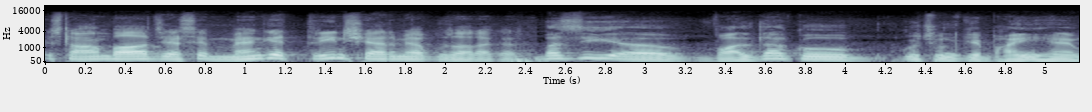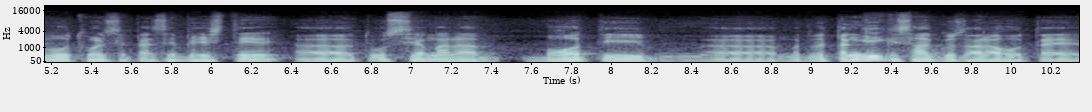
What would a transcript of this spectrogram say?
इस्लामाबाद जैसे महँगे तरीन शहर में आप गुजारा कर बस जी वालदा को कुछ उनके भाई हैं वो थोड़े से पैसे भेजते हैं। आ, तो उससे हमारा बहुत ही आ, मतलब तंगी के साथ गुजारा होता है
